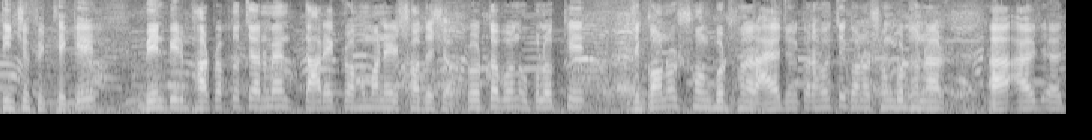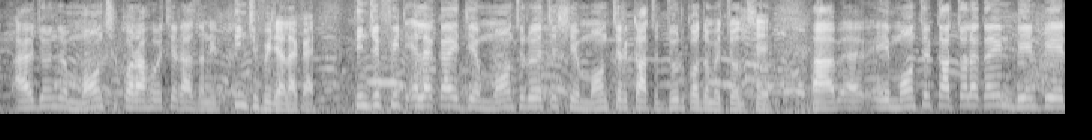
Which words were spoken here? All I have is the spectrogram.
তিনশো ফিট থেকে। বিএনপির ভারপ্রাপ্ত চেয়ারম্যান তারেক রহমানের সদস্য প্রত্যাবন উপলক্ষে যে গণসংবর্ধনার আয়োজন করা হয়েছে গণসংবর্ধনার আহ, আয়োজ- আয়োজনের মঞ্চ করা হয়েছে রাজধানীর তিনশো ফিট এলাকায়। তিনশো ফিট এলাকায় যে মঞ্চ রয়েছে সে মঞ্চের কাজ জোর কদমে চলছে। এই মঞ্চের কাজ চলাকালীন বিএনপির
